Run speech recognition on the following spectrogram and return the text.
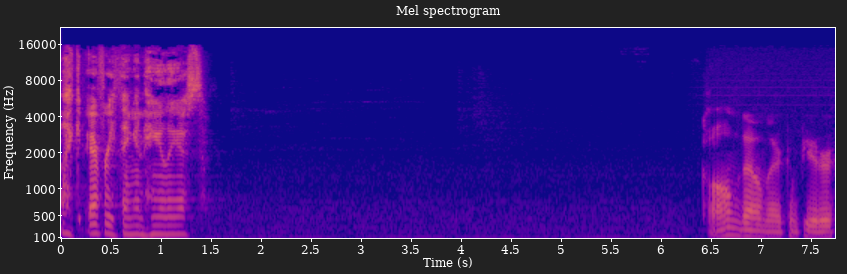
like everything in Helios. Calm down there, computer.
